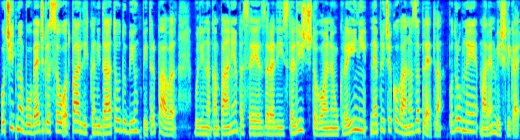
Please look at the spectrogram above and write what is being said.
Očitno bo več glasov odpadlih kandidatov dobil Petr Pavel. Volilna kampanja pa se je zaradi stališč do vojne v Ukrajini nepričakovano zapletla. Podrobneje Marjan Vešligaj.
